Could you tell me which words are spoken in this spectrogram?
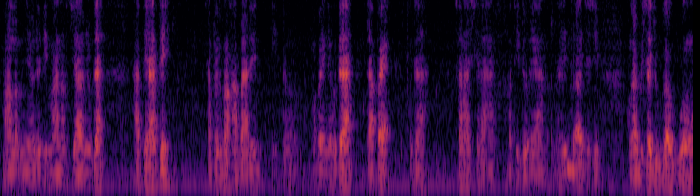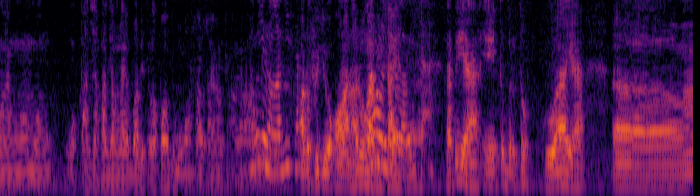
malamnya udah di mana jalan? Udah hati-hati sampai rumah kabarin itu ngapain ya? Udah capek. Udah sana istirahat mau tidur ya. Nah, itu aja sih. Nggak bisa juga gue ngomong ngomong panjang-panjang lebar di telepon tuh. Wah sayang sayang sayang aku juga gak bisa. Aduh video callan. Aduh nggak bisa ya. nggak bisa. tapi ya itu bentuk gua ya. Eh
